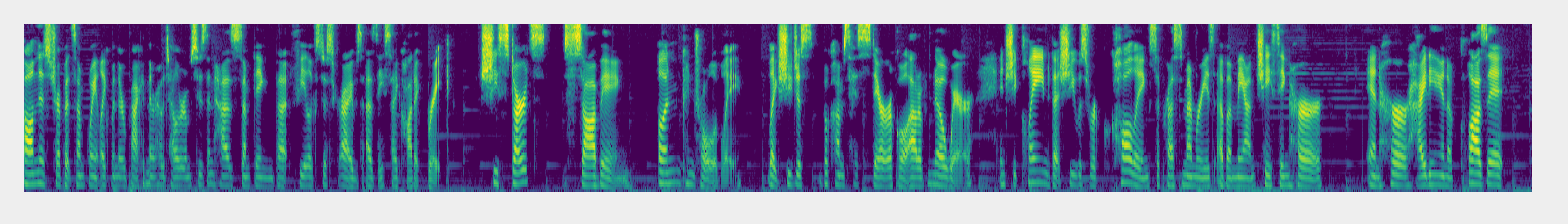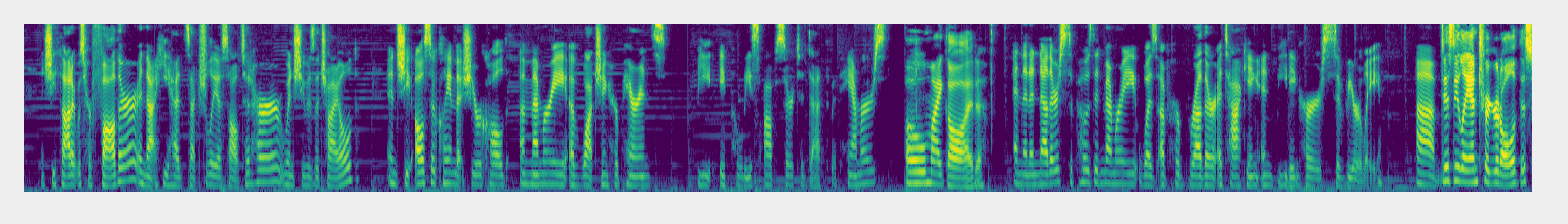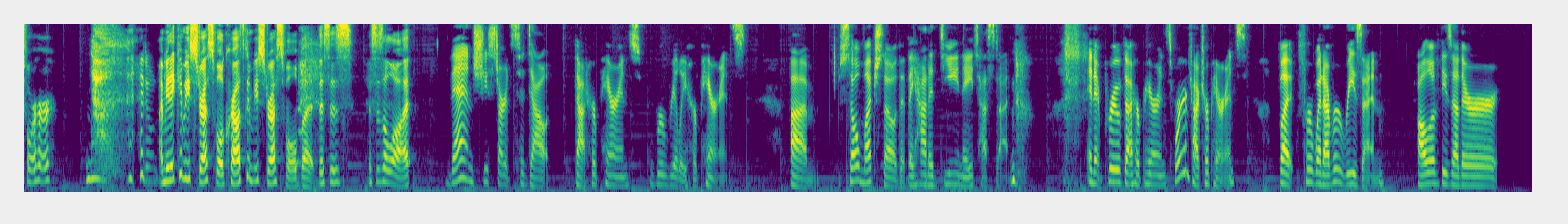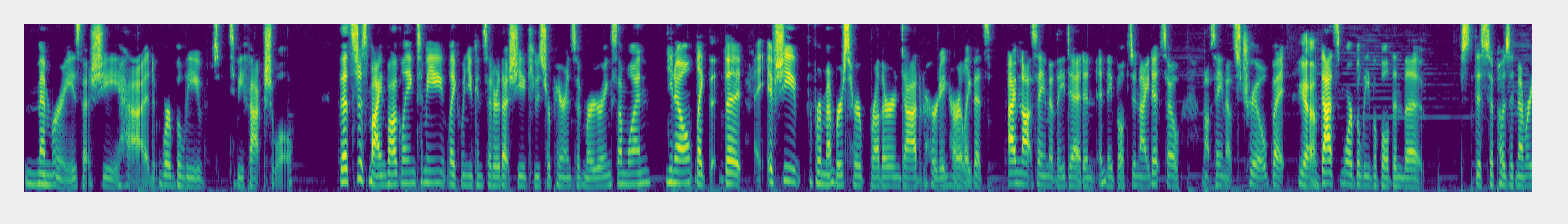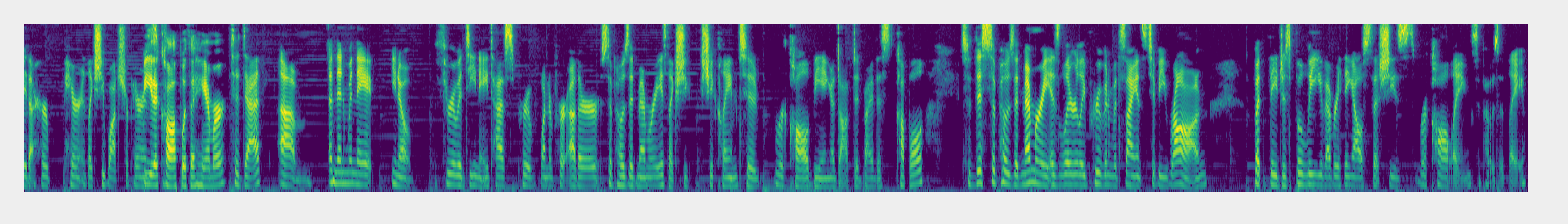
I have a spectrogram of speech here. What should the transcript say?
on this trip at some point, like when they're back in their hotel room, Susan has something that Felix describes as a psychotic break. She starts sobbing uncontrollably. Like she just becomes hysterical out of nowhere. And she claimed that she was recalling suppressed memories of a man chasing her and her hiding in a closet. And she thought it was her father and that he had sexually assaulted her when she was a child. And she also claimed that she recalled a memory of watching her parents beat a police officer to death with hammers. Oh my god. And then another supposed memory was of her brother attacking and beating her severely. Um, Disneyland triggered all of this for her. No, I don't. I mean, it can be stressful. Crowds can be stressful, but this is this is a lot. then she starts to doubt that her parents were really her parents. Um, so much so that they had a DNA test done. and it proved that her parents were, in fact, her parents. But for whatever reason, all of these other memories that she had were believed to be factual. That's just mind boggling to me. Like when you consider that she accused her parents of murdering someone, you know, like the, the if she remembers her brother and dad hurting her, like that's, I'm not saying that they did and, and they both denied it. So I'm not saying that's true, but Yeah. that's more believable than the this supposed memory that her parent like she watched her parents Beat a cop with a hammer. to death um and then when they you know through a dna test proved one of her other supposed memories like she she claimed to recall being adopted by this couple so this supposed memory is literally proven with science to be wrong but they just believe everything else that she's recalling supposedly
